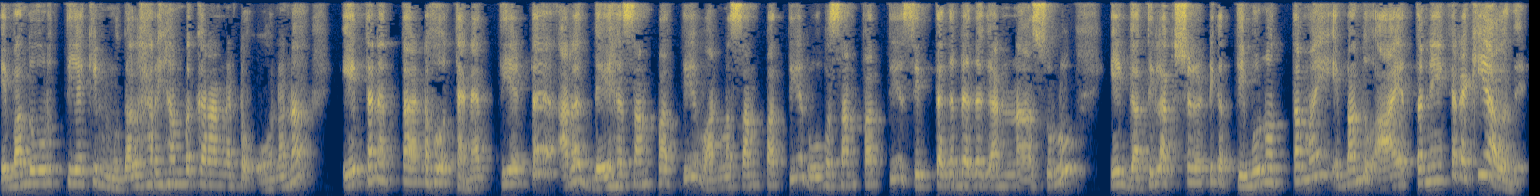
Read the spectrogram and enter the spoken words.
ඒබඳු වෘත්තියකින් මුදල් හරි හම්බ කරන්නට ඕන නම් ඒ තනත්තාට හෝ තනත්තියට අර දේහ සම්පත්තිය, වර්ණ සම්පත්තිය, රූප සම්පත්තිය සිත්ද බෙද ගන්නා සුළු ඒ ගති ලක්ෂණ ටික තිබුණොත් තමයි ඒබඳු ආයතනයක රැකියාව දෙන්නේ.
